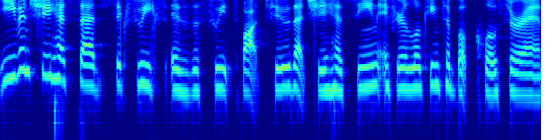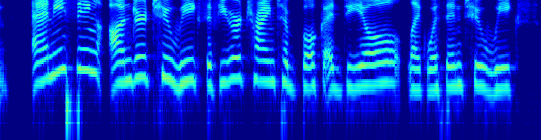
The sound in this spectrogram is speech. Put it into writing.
even she has said six weeks is the sweet spot too that she has seen if you're looking to book closer in. Anything under two weeks, if you're trying to book a deal like within two weeks,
